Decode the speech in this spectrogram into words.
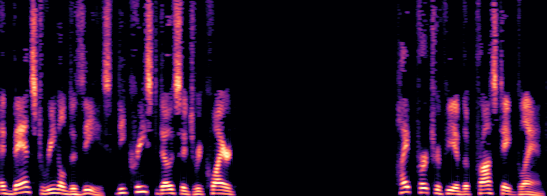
Advanced renal disease, decreased dosage required hypertrophy of the prostate gland,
